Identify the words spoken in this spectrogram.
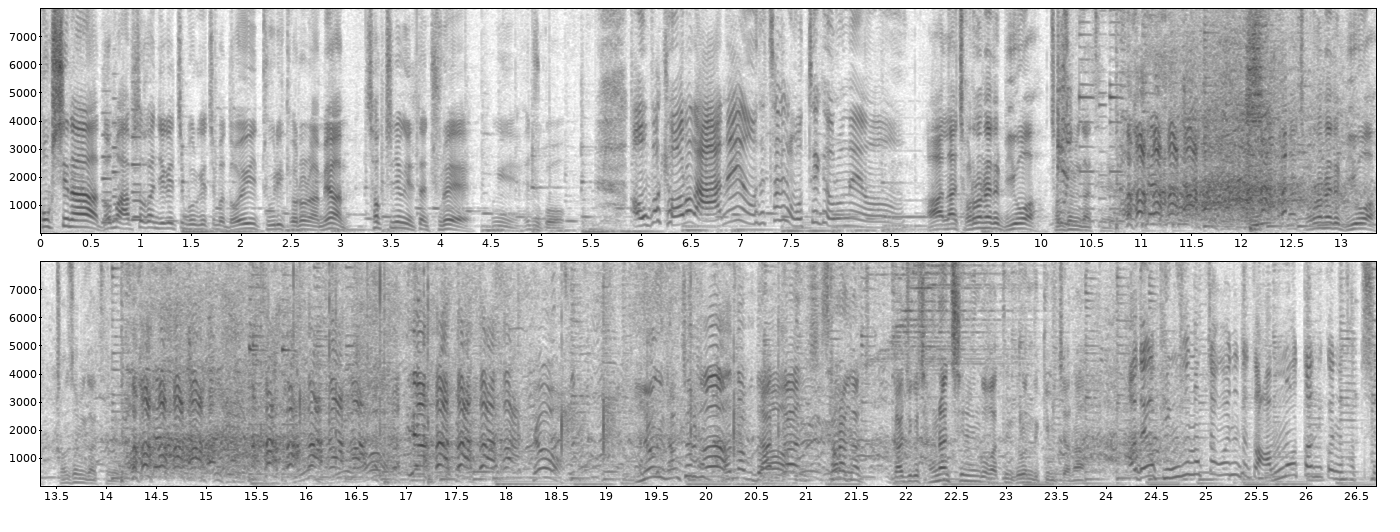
혹시나 너무 앞서간 얘기일지 모르겠지만 너희 둘이 결혼하면 석진이 형이 일단 주례 형이 해주고 아 오빠 결혼 안 해요. 세찬이랑 어떻게 결혼해요? 아, 나 저런 애들 미워. 전소민 같은 애들. 나 저런 애들 미워. 전소민 같은 애들. 이 형이 상처를 좀 받았나 보다. 약간 사랑 가- 가지고 장난치는 것 같은 그런 느낌 있잖아. 아 내가 빙수 먹자고 했는데도 안 먹었다니까요 같이.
